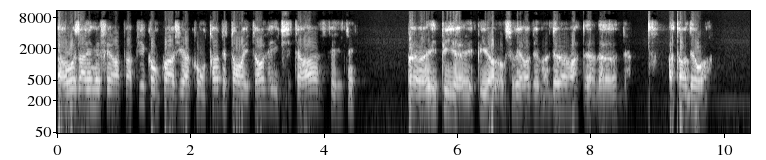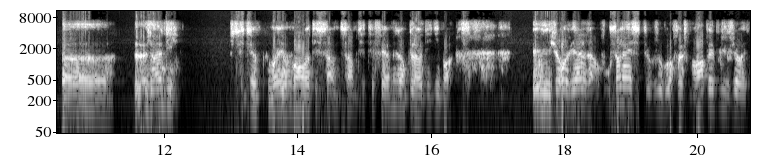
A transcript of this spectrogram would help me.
Alors, vous allez me faire un papier comme quoi j'ai un contrat de temps et temps, etc. Euh, et puis, euh, et puis on se verra demain, demain matin. attendez voir. Lundi. C'était, voyez, vendredi, samedi, fermé, donc lundi, dimanche. Et je reviens, je reste, enfin je me rappelle plus où je reste.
